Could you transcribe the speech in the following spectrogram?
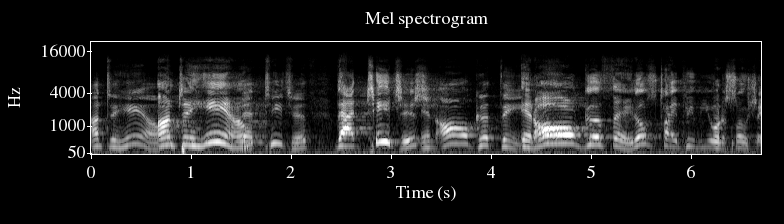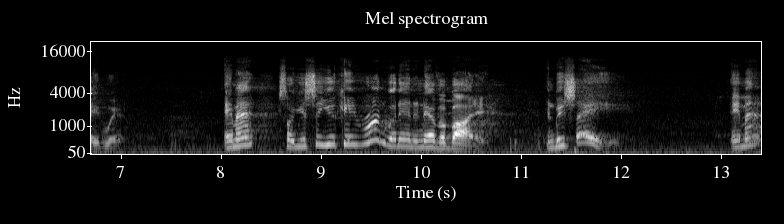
unto him Unto him that teacheth that teaches in all good things. in all good things. Those are the type of people you want to associate with. Amen. So you see, you can't run with any and everybody and be saved. Amen.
